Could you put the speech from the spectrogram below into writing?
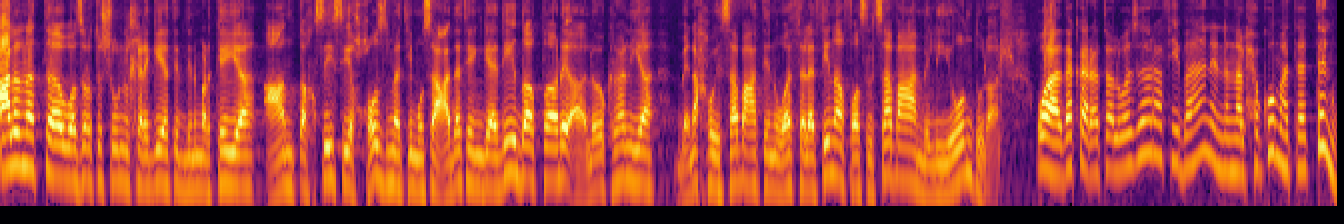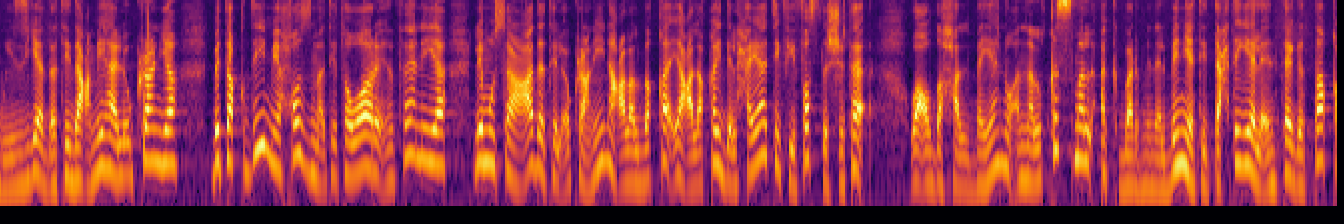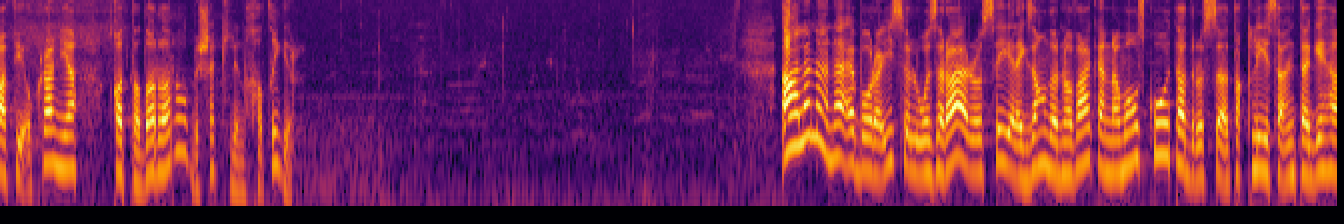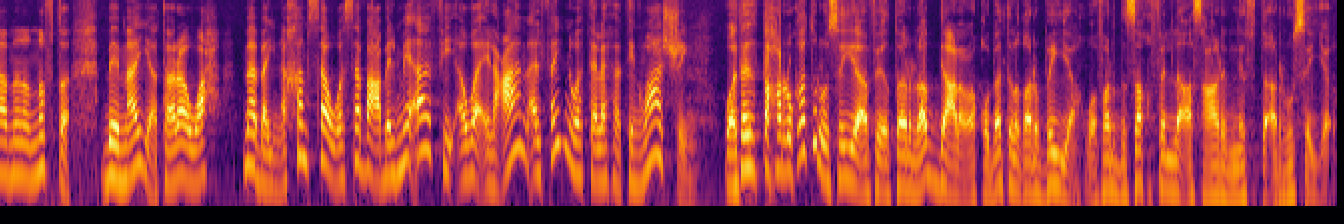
أعلنت وزارة الشؤون الخارجية الدنماركية عن تخصيص حزمة مساعدات جديدة طارئة لأوكرانيا بنحو 37.7 مليون دولار. وذكرت الوزارة في بيان أن الحكومة تنوي زيادة دعمها لأوكرانيا بتقديم حزمة طوارئ ثانية لمساعدة الأوكرانيين على البقاء على قيد الحياة في فصل الشتاء. وأوضح البيان أن القسم الأكبر من البنية التحتية لإنتاج الطاقة في أوكرانيا قد تضرر بشكل خطير. أعلن نائب رئيس الوزراء الروسي ألكسندر نوفاك أن موسكو تدرس تقليص إنتاجها من النفط بما يتراوح ما بين 5 و7% في أوائل عام 2023 وتأتي التحركات الروسية في إطار الرد على العقوبات الغربية وفرض سقف لأسعار النفط الروسي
